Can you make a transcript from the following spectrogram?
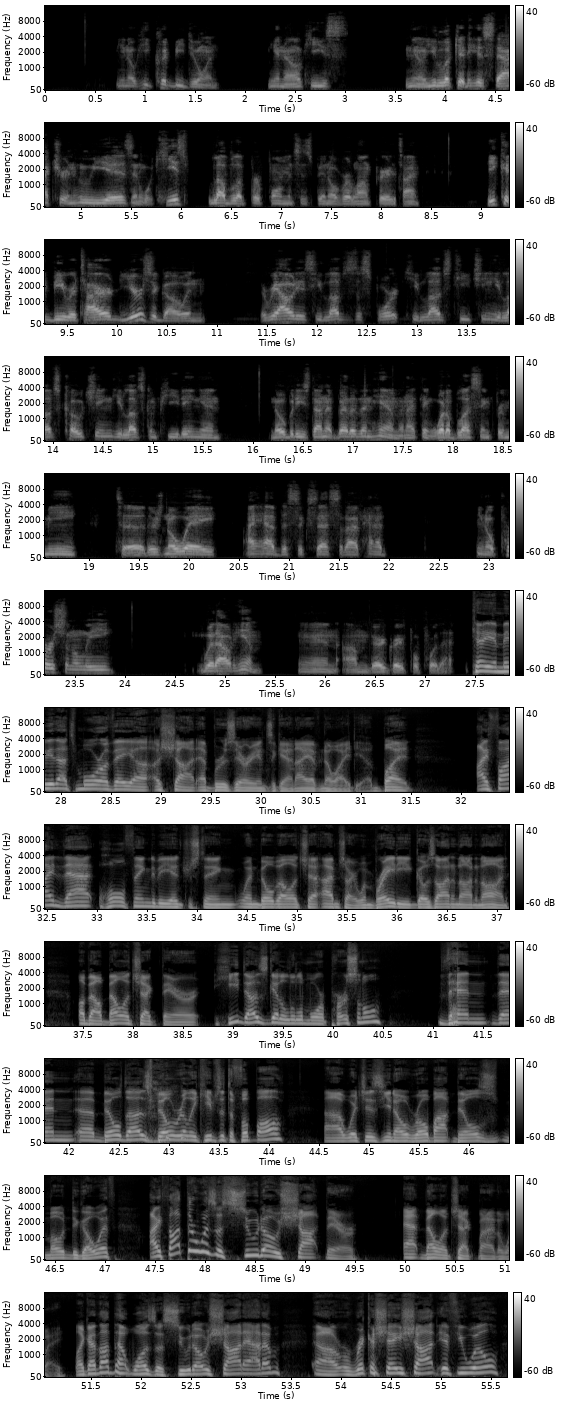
you know, he could be doing. You know, he's you know, you look at his stature and who he is and what his level of performance has been over a long period of time. He could be retired years ago and the reality is he loves the sport, he loves teaching, he loves coaching, he loves competing and nobody's done it better than him and I think what a blessing for me to there's no way I have the success that I've had you know personally without him and I'm very grateful for that. Okay, and maybe that's more of a uh, a shot at Bruce Arians again. I have no idea, but I find that whole thing to be interesting when Bill Belichick. I'm sorry, when Brady goes on and on and on about Belichick. There, he does get a little more personal than than uh, Bill does. Bill really keeps it to football, uh, which is you know robot Bill's mode to go with. I thought there was a pseudo shot there at Belichick. By the way, like I thought that was a pseudo shot at him, uh, a ricochet shot, if you will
